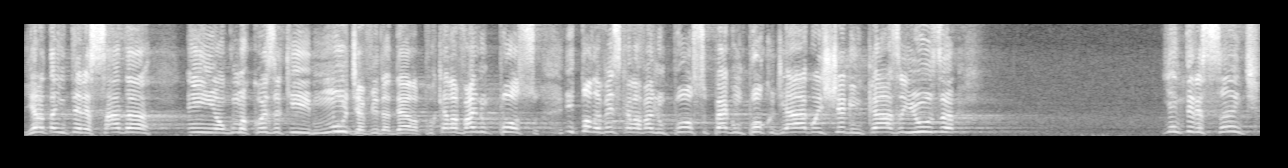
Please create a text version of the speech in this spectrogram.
e ela está interessada em alguma coisa que mude a vida dela, porque ela vai no poço, e toda vez que ela vai no poço, pega um pouco de água e chega em casa e usa. E é interessante,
